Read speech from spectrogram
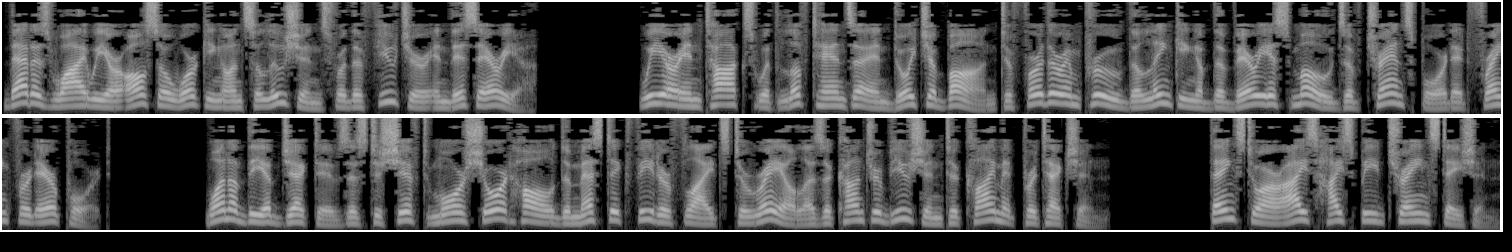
That is why we are also working on solutions for the future in this area. We are in talks with Lufthansa and Deutsche Bahn to further improve the linking of the various modes of transport at Frankfurt Airport. One of the objectives is to shift more short-haul domestic feeder flights to rail as a contribution to climate protection. Thanks to our ICE high-speed train station,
